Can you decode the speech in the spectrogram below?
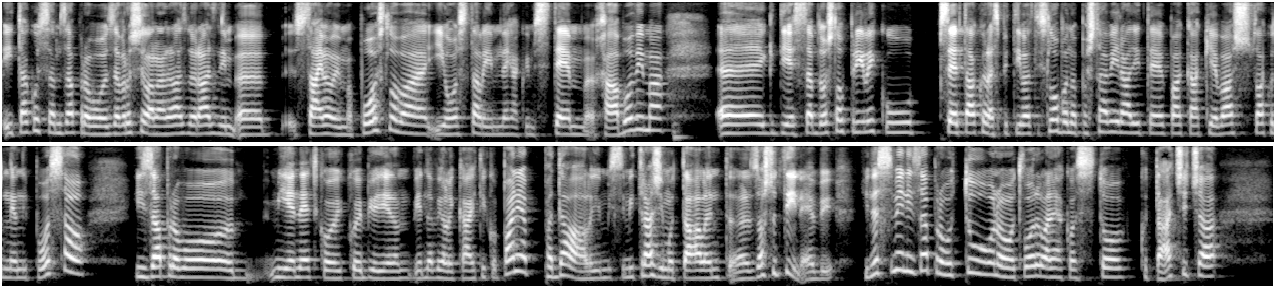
I tako sam zapravo završila na razno raznim sajmovima poslova i ostalim nekakvim STEM hubovima e, gdje sam došla u priliku se tako raspitivati slobodno, pa šta vi radite, pa kak je vaš svakodnevni posao. I zapravo mi je netko koji je bio jedan, jedna velika IT kompanija, pa da, ali mislim, mi tražimo talent, e, zašto ti ne bi? I onda se meni zapravo tu ono, otvorila nekakva sto kotačića,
